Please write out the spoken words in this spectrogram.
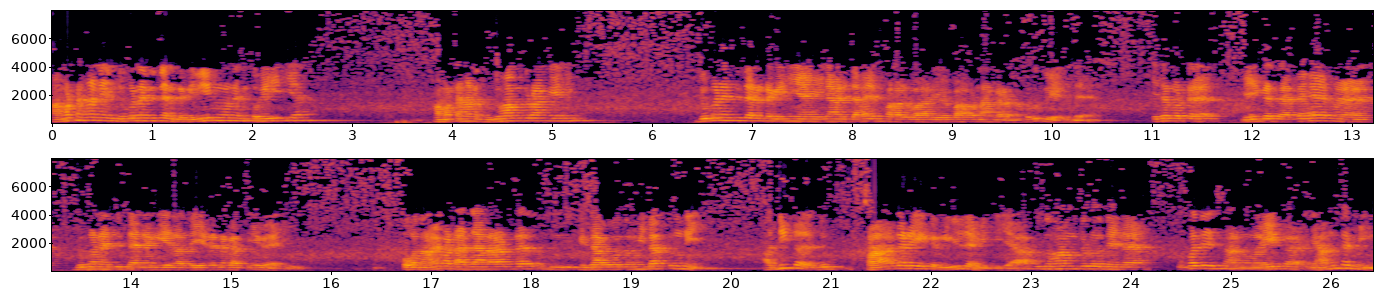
අමතහනේ දුක නැති තැනට ගෙනින්න ඕනේ කොහේ හිටියද? අමතහන බුදුහාමුදුරන්ගේනේ. දුක නැති තැනට ගෙනියයි විනාඩි 10න් 15 හරි ඔය භාවනා කරන්න පුරුදු වෙන්න. එතකොට මේක සැබෑම දුක නැති තැන කියලා තේරෙන ගතිය වැඩි. ඕනෑම කටාචාරාට කිසාවෝතමිටත් උනේ. අධික දුක් සාගරයක ගිහිල්ලා හිටියා බුදුහාමුදුරෝ දෙන උපදේශ අනුව ඒක යන්තමින්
